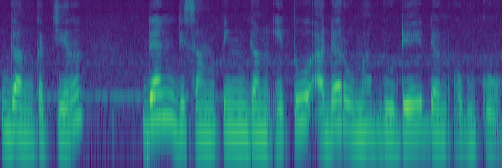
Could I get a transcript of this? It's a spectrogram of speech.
gang kecil dan di samping gang itu ada rumah bude dan omku.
